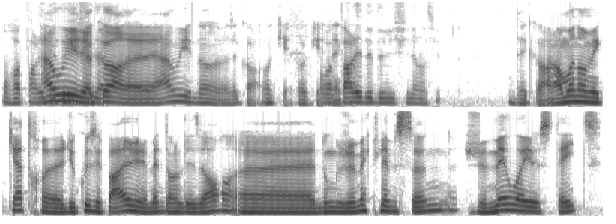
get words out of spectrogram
On, va parler ah oui, d'accord. Euh, ah oui, non, d'accord. Ok, ok. On va parler des demi-finales ensuite. D'accord. Alors moi, dans mes quatre, euh, du coup, c'est pareil. Je vais les mettre dans le désordre. donc, je mets Clemson, je mets Ohio State.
